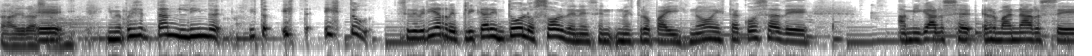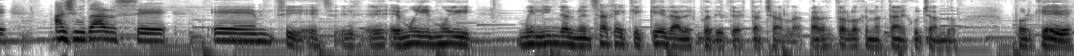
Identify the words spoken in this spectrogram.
Ay, gracias. Eh, ¿no? y me parece tan lindo. Esto, esto, esto se debería replicar en todos los órdenes en nuestro país, ¿no? Esta cosa de amigarse, hermanarse, ayudarse. Eh, Sí, es, es- es- es muy, muy, muy lindo el mensaje que queda después de toda esta charla, para todos los que nos están escuchando. Porque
